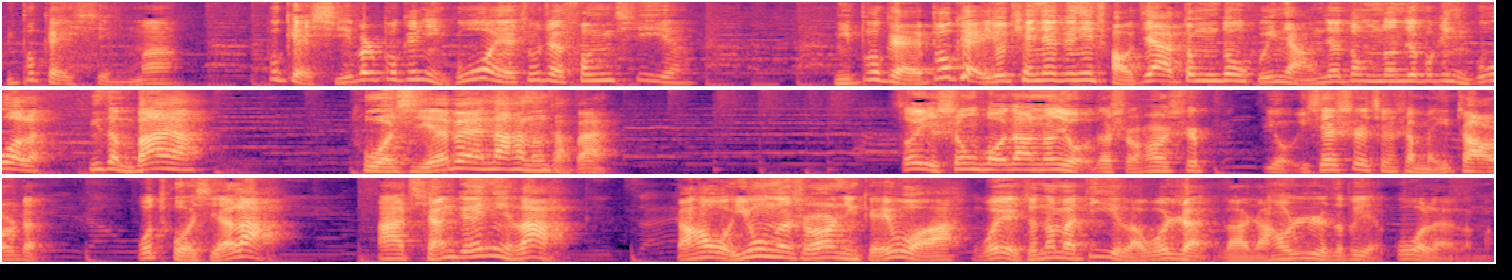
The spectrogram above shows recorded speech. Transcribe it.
你不给行吗？不给媳妇儿不跟你过呀，就这风气呀！你不给不给就天天跟你吵架，动不动回娘家，动不动就不跟你过了，你怎么办呀？妥协呗，那还能咋办？所以生活当中有的时候是有一些事情是没招的，我妥协了啊，钱给你了。然后我用的时候你给我，我也就那么地了，我忍了，然后日子不也过来了吗？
